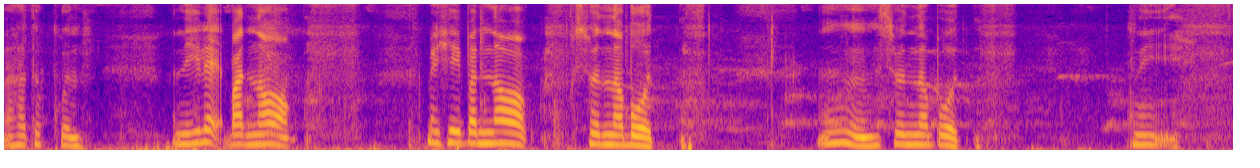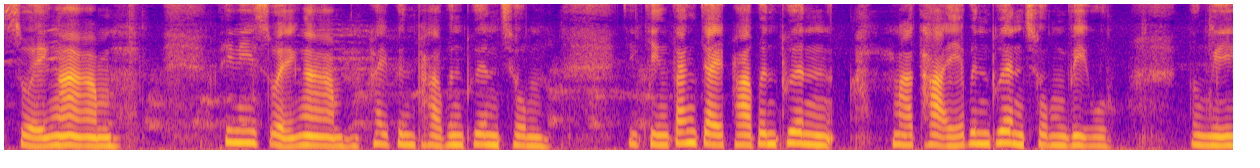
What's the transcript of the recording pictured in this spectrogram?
นะคะทุกคน อันนี้แหละบ้านนอก ไม่ใช่บ้านนอก ชนบทเออชนบท นี่สวยงาม ที่นี่สวยงามให้เพื่อนพาเพื่อนๆชม จริงๆ ตั้งใจพาเพื่อนๆมาถ่ายให้เพื่อนๆชมวิว ตรงนี้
